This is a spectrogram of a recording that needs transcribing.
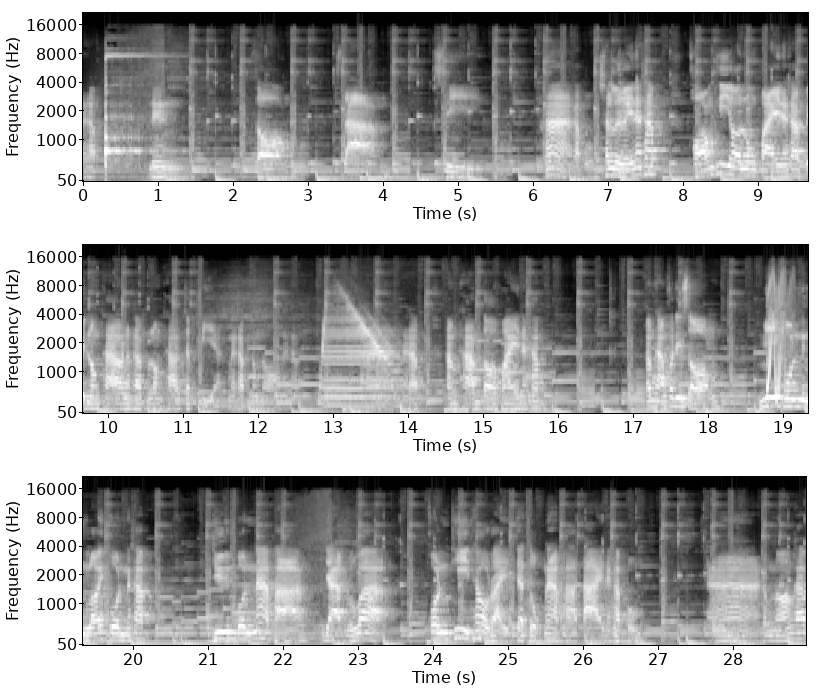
นะครับห นึ่งสองสามสี่ห้าครับผมเฉลยนะครับ ของที่โยนลงไปนะครับ เป็นรองเท้านะครับ รองเท้าจะเปียกนะครับน้องๆนะครับนะครับคำถามต่อไปนะครับคำถามข้อที่สองมีคน 100 คนนะครับ ยืนบนหน้าผา อยากรู้ว่าคนที่เท่าไหร่จะตกหน้าผาตายนะครับผมอ่าน้องๆครับ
